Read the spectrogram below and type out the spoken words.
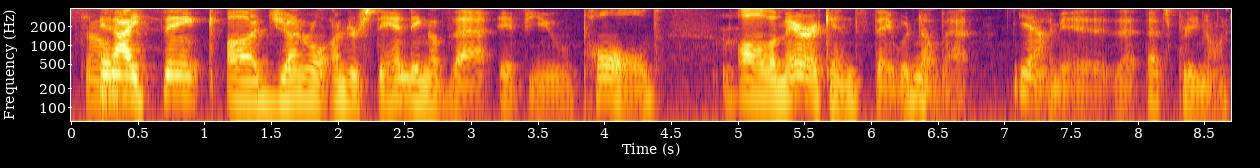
So And I think a general understanding of that, if you polled all Americans, they would know that. yeah, I mean, eh, that, that's pretty known.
